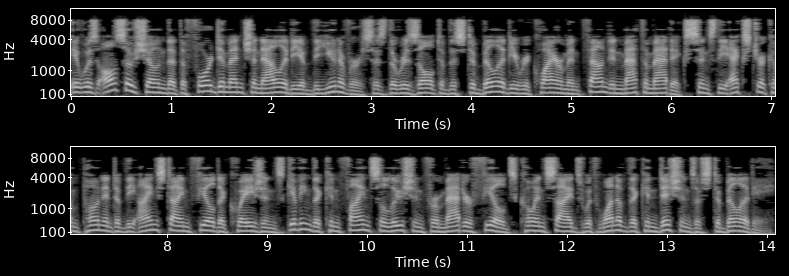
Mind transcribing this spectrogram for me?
It was also shown that the four-dimensionality of the universe is the result of the stability requirement found in mathematics since the extra component of the Einstein field equations giving the confined solution for matter fields coincides with one of the conditions of stability.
